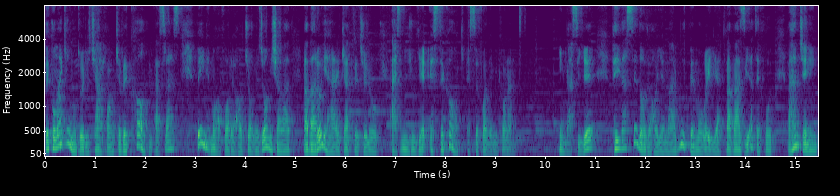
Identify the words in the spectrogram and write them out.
به کمک موتوری چرخان که به کابل وصل است بین ماهواره ها جابجا می شود و برای حرکت به جلو از نیروی استکاک استفاده می کند. این وسیله پیوسته داده های مربوط به موقعیت و وضعیت خود و همچنین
